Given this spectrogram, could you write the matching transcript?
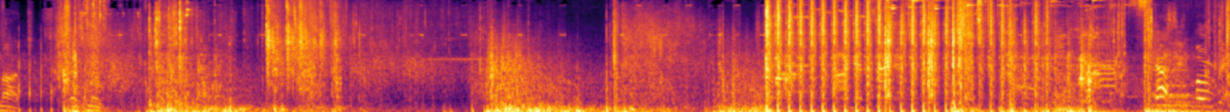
Marked. Let's move. Target sighted! Gas is moving.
